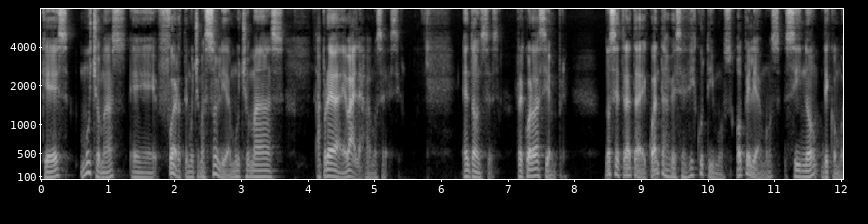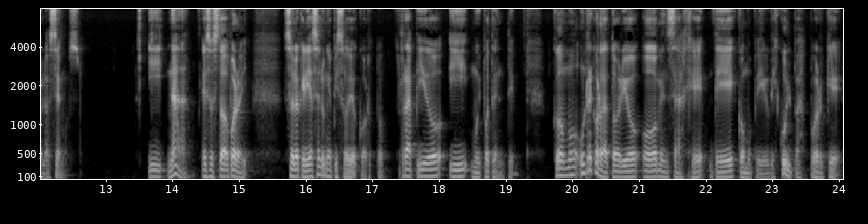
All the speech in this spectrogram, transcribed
que es mucho más eh, fuerte, mucho más sólida, mucho más a prueba de balas, vamos a decir. Entonces, recuerda siempre, no se trata de cuántas veces discutimos o peleamos, sino de cómo lo hacemos. Y nada, eso es todo por hoy. Solo quería hacer un episodio corto, rápido y muy potente, como un recordatorio o mensaje de cómo pedir disculpas, porque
